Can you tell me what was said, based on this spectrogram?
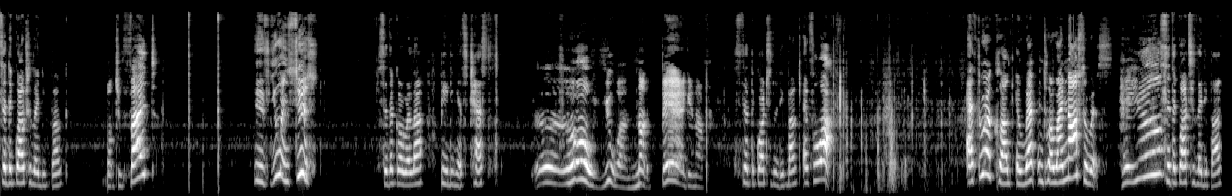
said the grouchy ladybug. Want to fight? If you insist, said the gorilla, beating its chest. Uh, oh, you are not big enough, said the grouchy ladybug and flew off. At three o'clock, it ran into a rhinoceros. Hey, you, said the grouchy ladybug.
